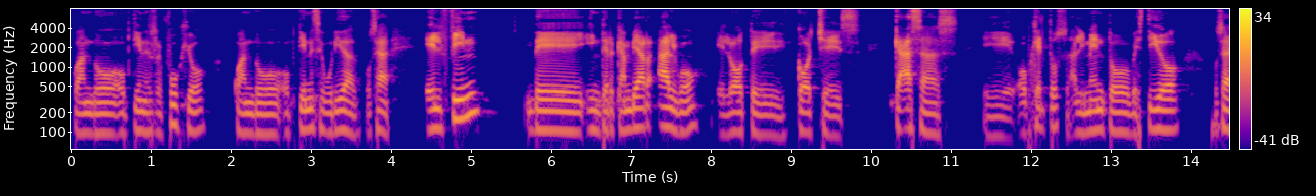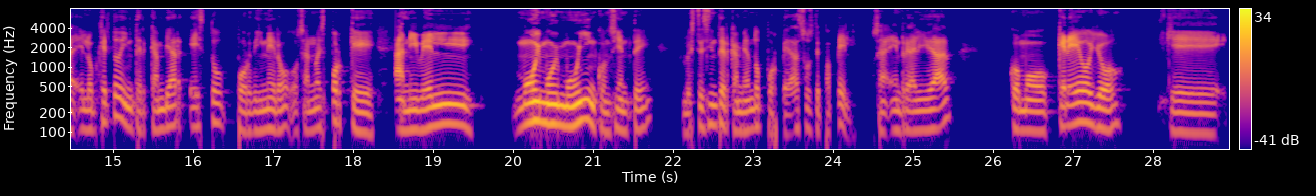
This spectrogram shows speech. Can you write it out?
cuando obtienes refugio, cuando obtienes seguridad. O sea, el fin de intercambiar algo, elote, coches, casas, eh, objetos, alimento, vestido, o sea, el objeto de intercambiar esto por dinero, o sea, no es porque a nivel muy, muy, muy inconsciente lo estés intercambiando por pedazos de papel. O sea, en realidad como creo yo que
